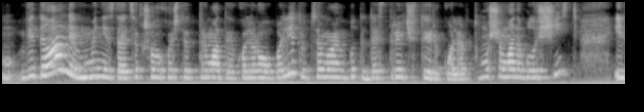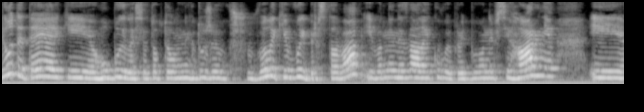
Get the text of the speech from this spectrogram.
В ідеалі, мені здається, якщо ви хочете тримати кольорову палітру, це має бути десь 3-4 кольори. Тому що в мене було 6, і люди деякі губилися. Тобто у них дуже великий вибір ставав, і вони не знали, яку вибрати, бо вони всі гарні. І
